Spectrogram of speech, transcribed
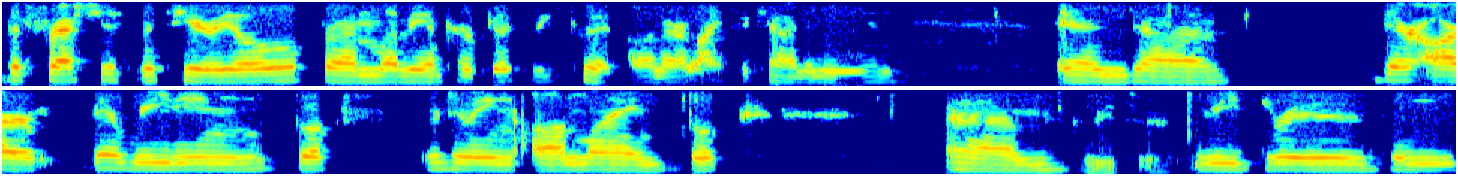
the freshest material from Loving on Purpose we put on our Life Academy and and uh, there are they're reading books. We're doing online book um, read through. read throughs and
